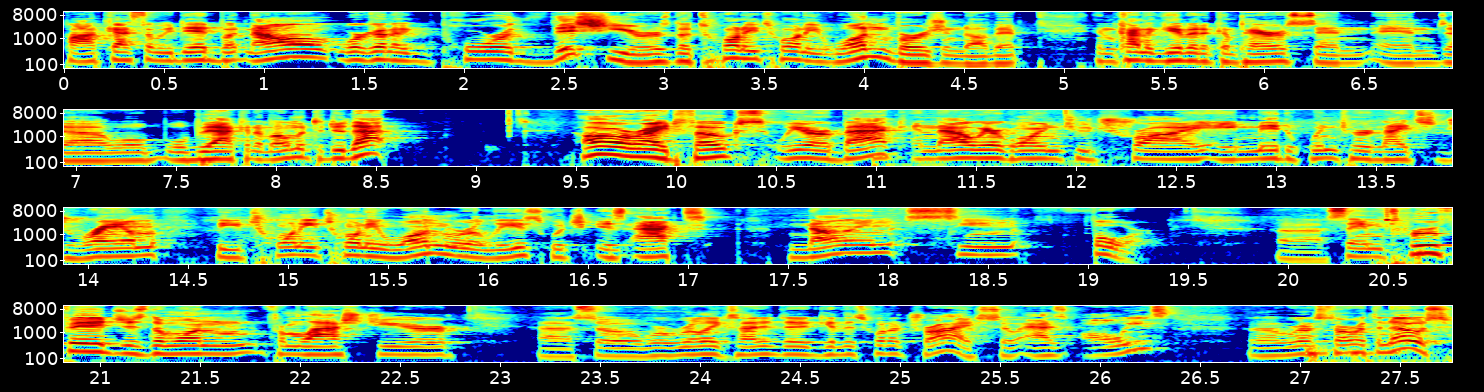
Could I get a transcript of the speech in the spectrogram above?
podcast that we did. But now we're gonna pour this year's the 2021 version of it and kind of give it a comparison. And uh, we'll we'll be back in a moment to do that. All right, folks, we are back, and now we are going to try a Midwinter Nights Dram, the 2021 release, which is Act 9, Scene 4. Uh, same proofage as the one from last year, uh, so we're really excited to give this one a try. So, as always, uh, we're going to start with the nose.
